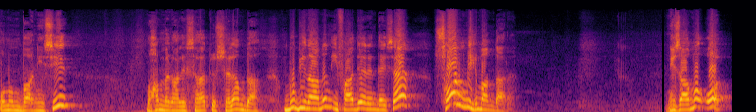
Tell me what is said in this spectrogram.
onun banisi Muhammed aleyhissalatü vesselam da bu binanın ifade yerindeyse son mihmandarı. Nizamı o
